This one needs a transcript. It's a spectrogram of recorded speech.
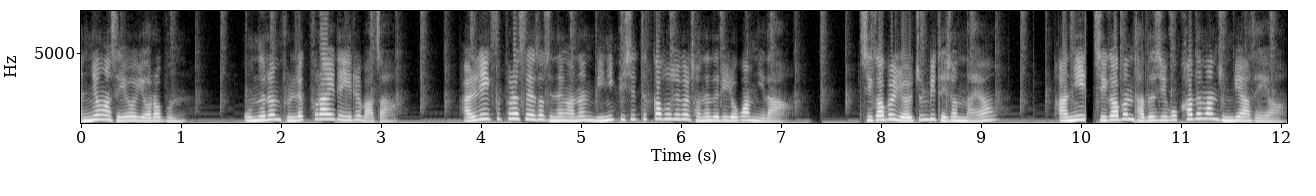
안녕하세요 여러분. 오늘은 블랙 프라이데이를 맞아 알리익스프레스에서 진행하는 미니 PC 특가 소식을 전해드리려고 합니다. 지갑을 열 준비 되셨나요? 아니, 지갑은 닫으시고 카드만 준비하세요.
